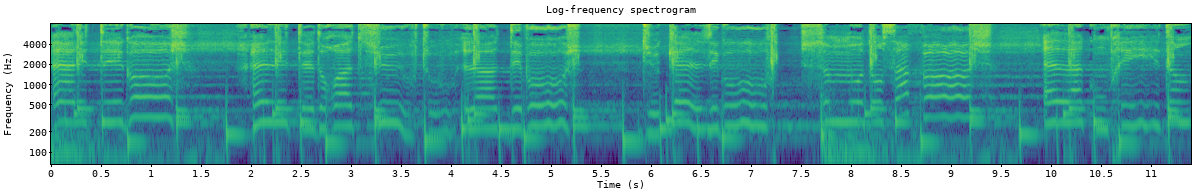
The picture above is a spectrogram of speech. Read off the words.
Elle était gauche, elle était droite, surtout la débauche. Dieu, quel dégoût, ce mot dans sa poche, elle a compris d'un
